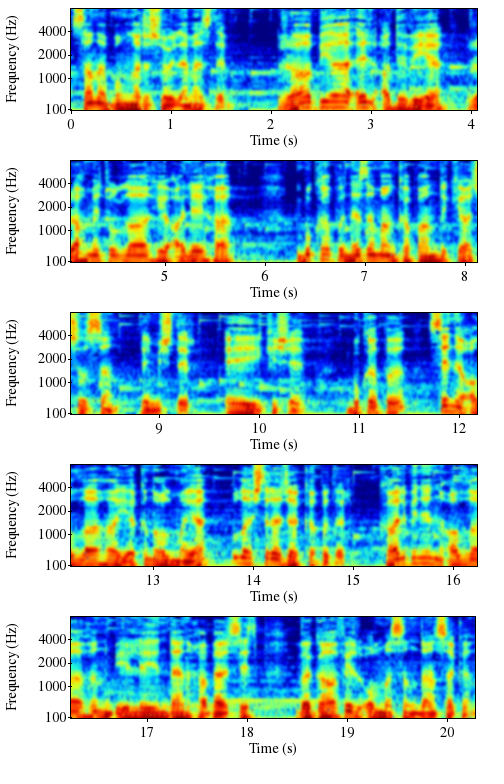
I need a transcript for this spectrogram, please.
sana bunları söylemezdim. Rabia el-Adeviye rahmetullahi aleyha bu kapı ne zaman kapandı ki açılsın demiştir. Ey kişi bu kapı seni Allah'a yakın olmaya ulaştıracak kapıdır. Kalbinin Allah'ın birliğinden habersiz ve gafil olmasından sakın.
